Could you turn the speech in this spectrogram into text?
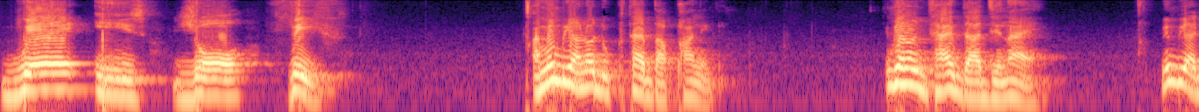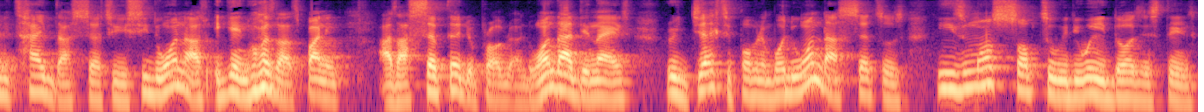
where is your faith? And maybe you're not the type that panic. Maybe you're not the type that deny. Maybe you are the type that says, you see, the one that, again, the one that's panic has accepted the problem. The one that denies rejects the problem. But the one that settles is more subtle with the way he does his things.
